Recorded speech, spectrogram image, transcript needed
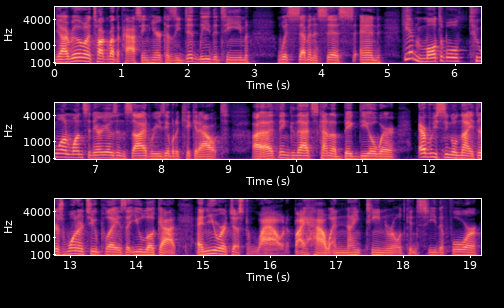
yeah, I really want to talk about the passing here because he did lead the team with seven assists and he had multiple two on one scenarios inside where he's able to kick it out. I think that's kind of a big deal where every single night there's one or two plays that you look at and you are just wowed by how a 19 year old can see the floor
